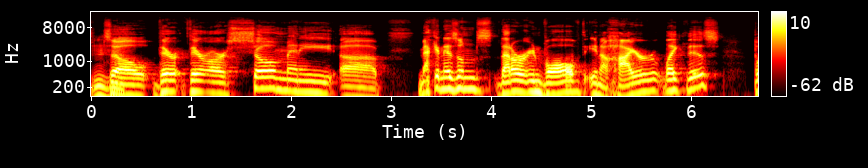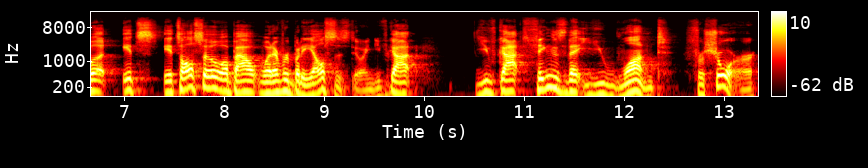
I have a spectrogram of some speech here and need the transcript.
Mhm. So there there are so many uh, mechanisms that are involved in a hire like this, but it's it's also about what everybody else is doing. You've got you've got things that you want for sure,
